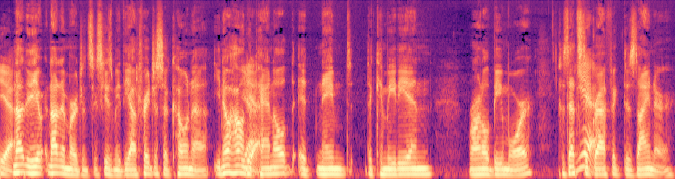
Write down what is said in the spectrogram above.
Yeah. not the not an emergence excuse me the outrageous Okona you know how in Yeah. the panel it named the comedian Ronald B Moore because that's the graphic designer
